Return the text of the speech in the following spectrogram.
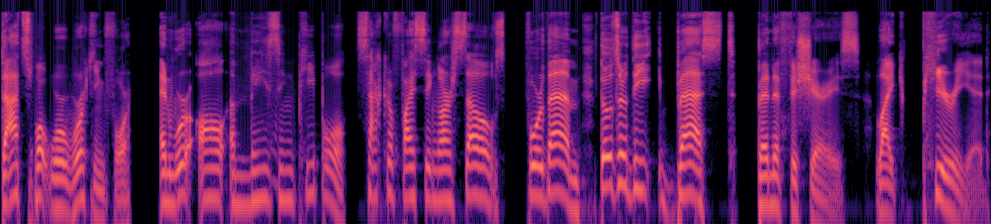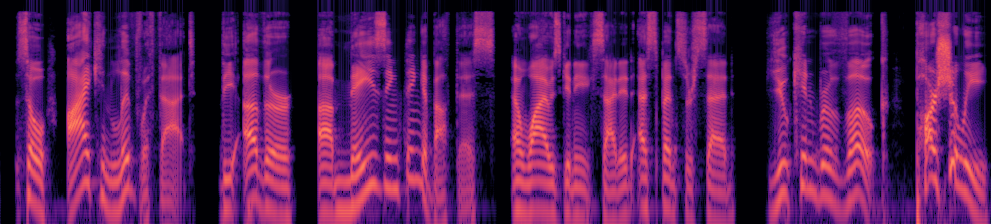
That's what we're working for. And we're all amazing people sacrificing ourselves for them. Those are the best beneficiaries, like, period. So I can live with that. The other amazing thing about this and why I was getting excited, as Spencer said, you can revoke partially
